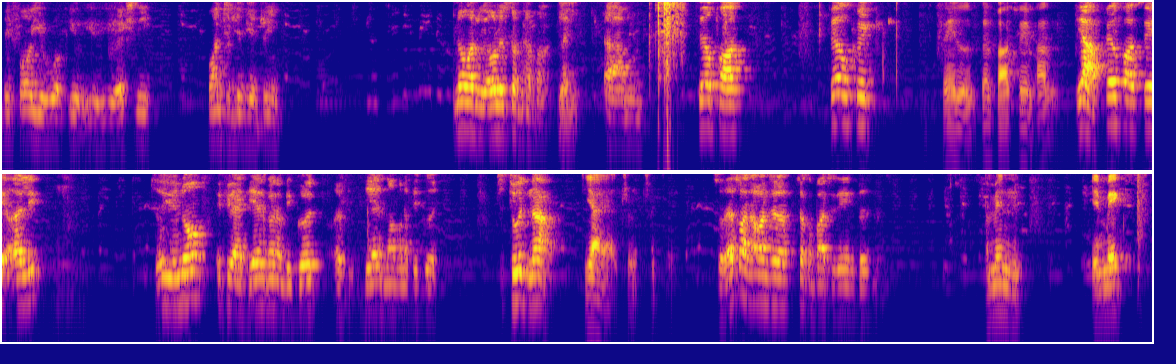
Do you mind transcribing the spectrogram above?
before you you, you, you actually want to live your dream. You know what we're always talking about? Like um, fail fast, fail quick, Fail, fail fast, fail early. yeah, fail fast, fail early. So you know if your idea is gonna be good or if your idea is not gonna be good. Just do it now. Yeah, yeah, true, true, true. So that's what I wanted us to talk about today in business. I mean, it makes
